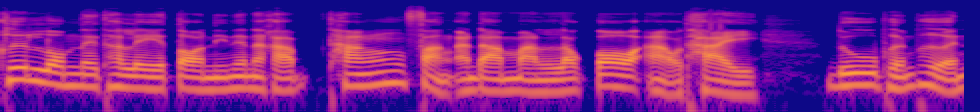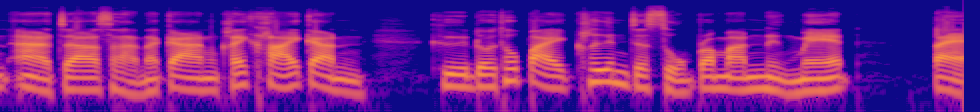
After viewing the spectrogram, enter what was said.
คลื่นลมในทะเลตอนนี้เนี่ยนะครับ ทั้งฝั่งอันดามันแล้วก็อ่าวไทย ดูเผินๆ อาจจะสถานการณ์คล้ายๆกัน คือโดยทั่วไปคลื่นจะสูงประมาณ 1 เมตร แต่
